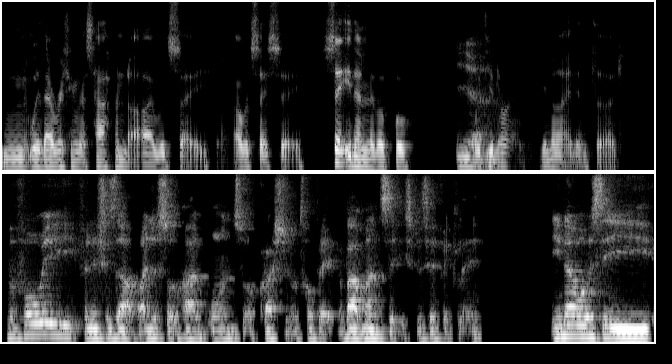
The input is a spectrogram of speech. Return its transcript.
with everything that's happened, I would say I would say City, City then Liverpool Yeah. with United, United in third. Before we finish this up, I just sort of had one sort of question or topic about Man City specifically. You know, obviously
